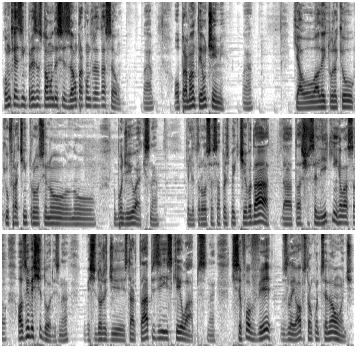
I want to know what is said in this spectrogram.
como que as empresas tomam decisão para contratação, né? Ou para manter um time, né? Que é o- a leitura que o, que o Fratin trouxe no, no, no Bom Dia UX, né? Que ele trouxe essa perspectiva da, da taxa Selic em relação aos investidores, né? Investidores de startups e scale-ups, né? Que se for ver, os layoffs estão acontecendo aonde?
